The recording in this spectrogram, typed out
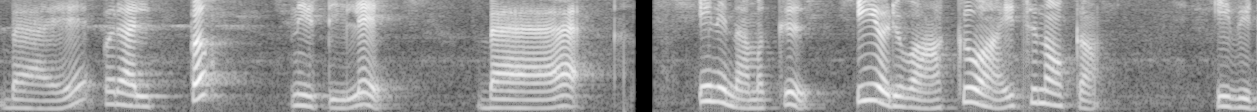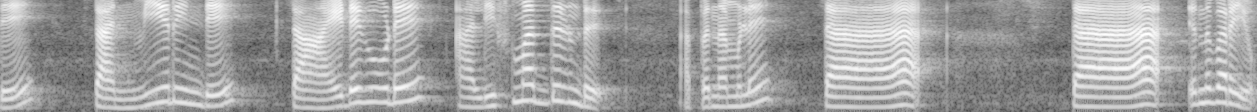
ബായെ ഒരല്പം നീട്ടിയില്ലേ? ബ. ഇനി നമുക്ക് ഈ ഒരു വാക്ക് വായിച്ച് നോക്കാം. ഇവിടെ തൻവീറിന്റെ തായുടെ കൂടെ അലിഫ് മദ്ദുണ്ട് അപ്പം നമ്മൾ താ താ എന്ന് പറയും.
